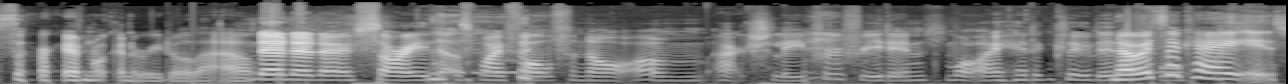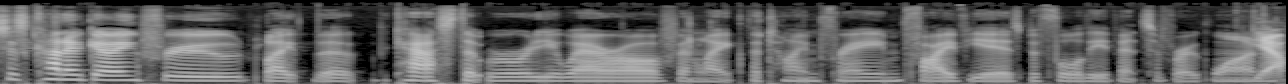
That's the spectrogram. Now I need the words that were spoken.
Sorry, I'm not going to read all that out. No, no, no. Sorry, that's my fault for not um actually proofreading what I had included. No, it's for- okay. It's just kind of going through like the, the cast that we're already aware of and like the time frame, five years before the events of Rogue One. Yeah.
